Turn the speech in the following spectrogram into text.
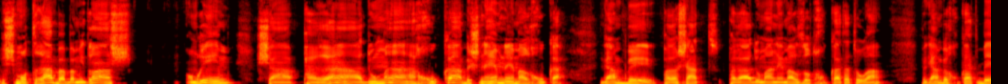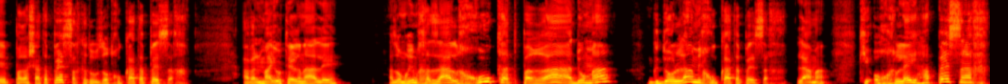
בשמות רבה במדרש אומרים שהפרה האדומה, החוקה, בשניהם נאמר חוקה. גם בפרשת פרה אדומה נאמר זאת חוקת התורה, וגם בחוקת, בפרשת הפסח כתוב זאת חוקת הפסח. אבל מה יותר נעלה? אז אומרים חז"ל, חוקת פרה אדומה גדולה מחוקת הפסח. למה? כי אוכלי הפסח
